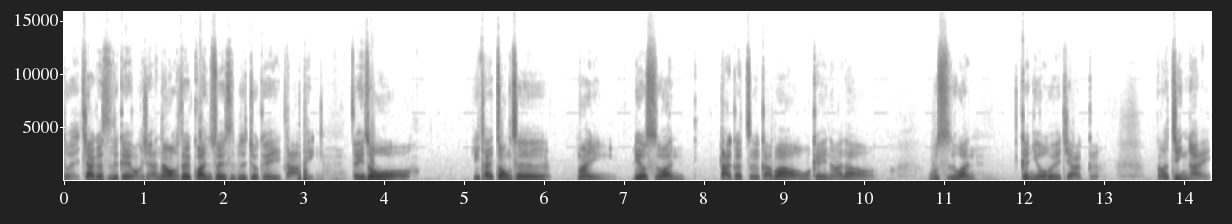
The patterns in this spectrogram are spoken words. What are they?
对，价格是可以往下，那我这关税是不是就可以打平？等于说我一台重车卖你六十万，打个折，搞不好我可以拿到五十万更优惠的价格，然后进来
